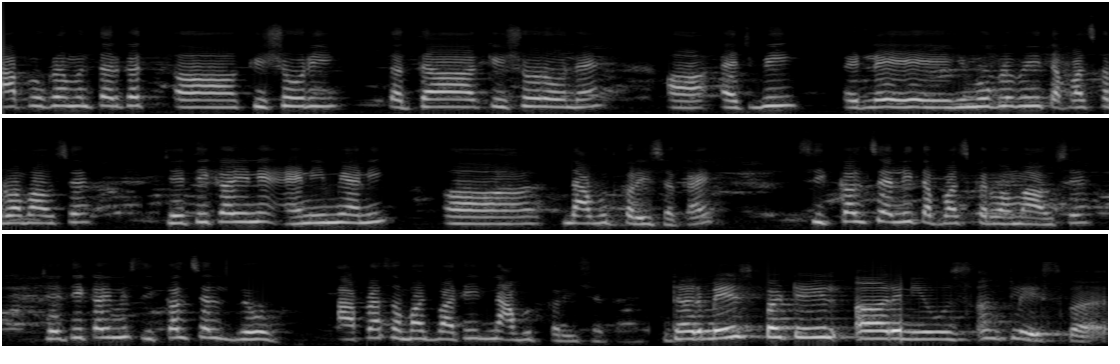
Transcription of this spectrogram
આ પ્રોગ્રામ અંતર્ગત કિશોરી તથા કિશોરોને એચબી એટલે હિમોગ્લોબિનની તપાસ કરવામાં આવશે. જેથી કરીને એનિમિયાની નાબૂદ કરી શકાય. સિકલ સેલની તપાસ કરવામાં આવશે. જેથી કરીને સિકલ સેલ રોગ આપણા સમાજમાંથી નાબૂદ કરી શકાય. Dharmesh Patel R news Ankleshwar.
